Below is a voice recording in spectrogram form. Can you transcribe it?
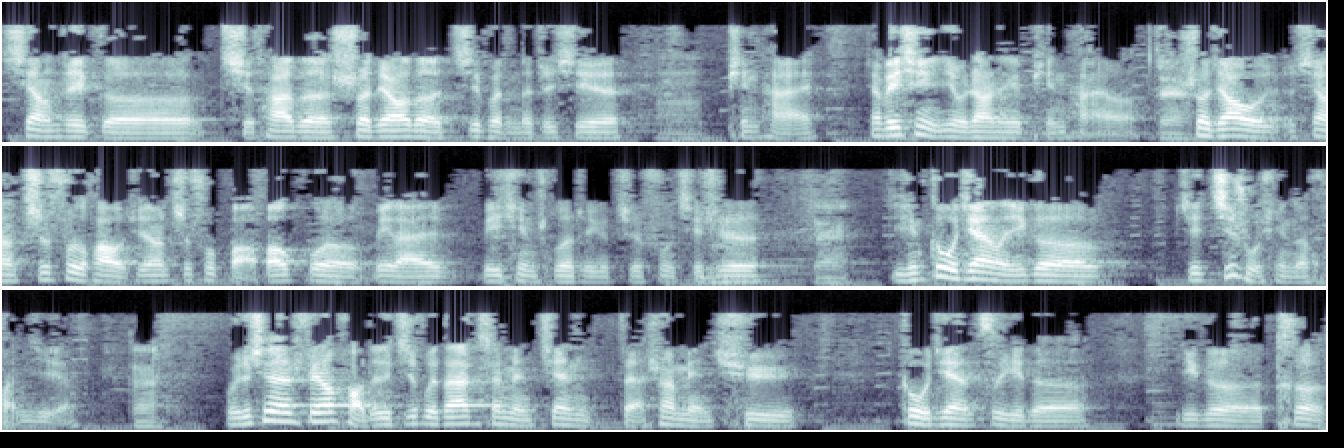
像这个其他的社交的基本的这些平台，像微信已经有这样的一个平台了。对，社交像支付的话，我觉得像支付宝，包括未来微信出的这个支付，其实对已经构建了一个这基础性的环节。对，我觉得现在是非常好的一个机会，大家上面建在上面去构建自己的一个特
